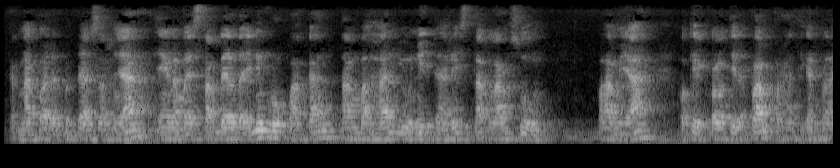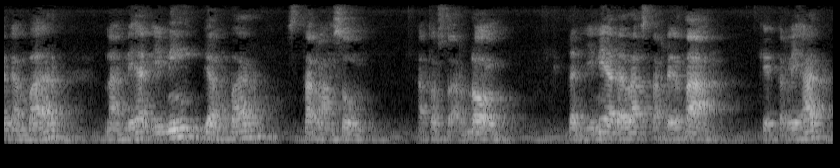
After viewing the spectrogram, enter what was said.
Karena pada dasarnya yang namanya start delta ini merupakan tambahan unit dari start langsung. Paham ya? Oke, kalau tidak paham perhatikan pada gambar. Nah, lihat ini gambar start langsung atau start doll. Dan ini adalah start delta. Oke, terlihat.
